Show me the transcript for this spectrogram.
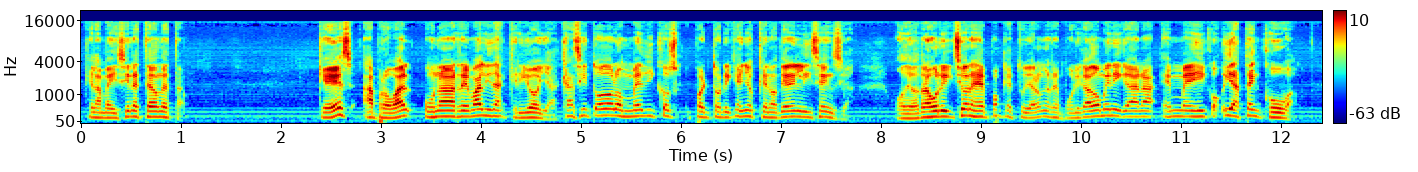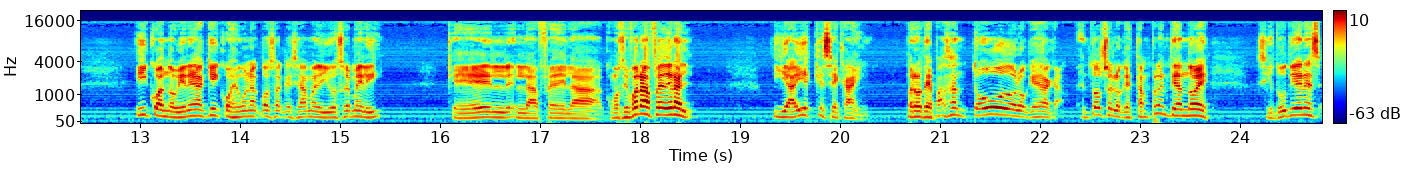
que la medicina esté donde está, que es aprobar una reválida criolla. Casi todos los médicos puertorriqueños que no tienen licencia o de otras jurisdicciones es porque estudiaron en República Dominicana, en México y hasta en Cuba. Y cuando vienen aquí cogen una cosa que se llama el USMLI, que es la, la como si fuera federal, y ahí es que se caen. Pero te pasan todo lo que es acá. Entonces lo que están planteando es, si tú tienes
